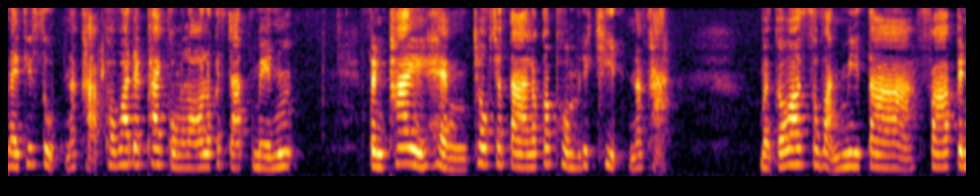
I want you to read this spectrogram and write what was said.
ในที่สุดนะคะ เพราะว่าได้ไพ่กงล้อแล้วก็จัดเม้นต์เป็นไพ่แห่งโชคชะตาแล้วก็พรหมลิขิตนะคะ เหมือนกับว่าสวรรค์มีตาฟ้าเป็น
